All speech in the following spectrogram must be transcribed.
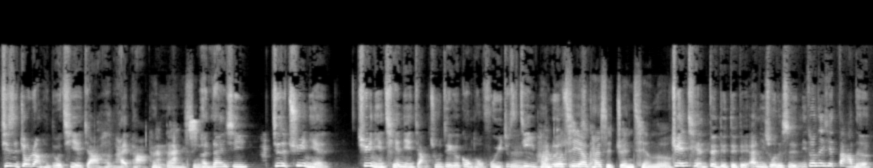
其实就让很多企业家很害怕、很担心、很担心。其实去年。去年前年讲出这个共同富裕，就是进一步很多企业要开始捐钱了。捐钱，对对对对，安妮说的是，你说那些大的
